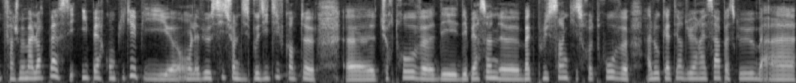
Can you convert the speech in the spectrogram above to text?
enfin, je me mets à leur place, c'est hyper compliqué. Puis euh, on l'a vu aussi sur le dispositif quand tu retrouves des, des personnes bac plus 5 qui se retrouvent allocataires du RSA parce que bah,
